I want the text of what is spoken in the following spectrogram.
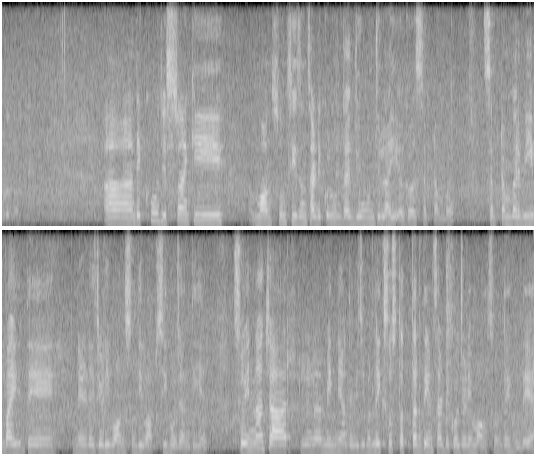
ਥੋੜਾ ਦੱਸੋ ਦੇਖੋ, ਜਿਸ ਤਰ੍ਹਾਂ ਕਿ ਮੌਨਸੂਨ ਸੀਜ਼ਨ ਸਾਡੇ ਕੋਲ ਹੁੰਦਾ ਜੂਨ, ਜੁਲਾਈ, ਅਗਸਤ, ਸਪਟੰਬਰ। ਸਪਟੰਬਰ 20 22 ਦੇ ਨੇੜੇ ਜਿਹੜੀ ਮੌਨਸੂਨ ਦੀ ਵਾਪਸੀ ਹੋ ਜਾਂਦੀ ਹੈ। ਸੋ ਇਹਨਾਂ 4 ਮਹੀਨਿਆਂ ਦੇ ਵਿੱਚ ਮਤਲਬ 177 ਦਿਨ ਸਾਡੇ ਕੋਲ ਜਿਹੜੇ ਮੌਨਸੂਨ ਦੇ ਹੁੰਦੇ ਆ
